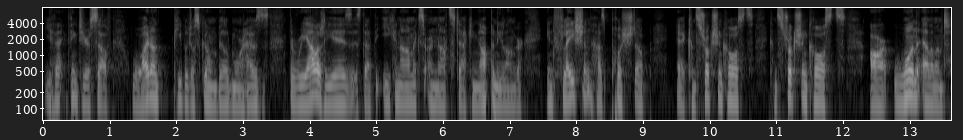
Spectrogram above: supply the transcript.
you th- think to yourself why don't people just go and build more houses? The reality is is that the economics are not stacking up any longer. Inflation has pushed up uh, construction costs. Construction costs are one element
